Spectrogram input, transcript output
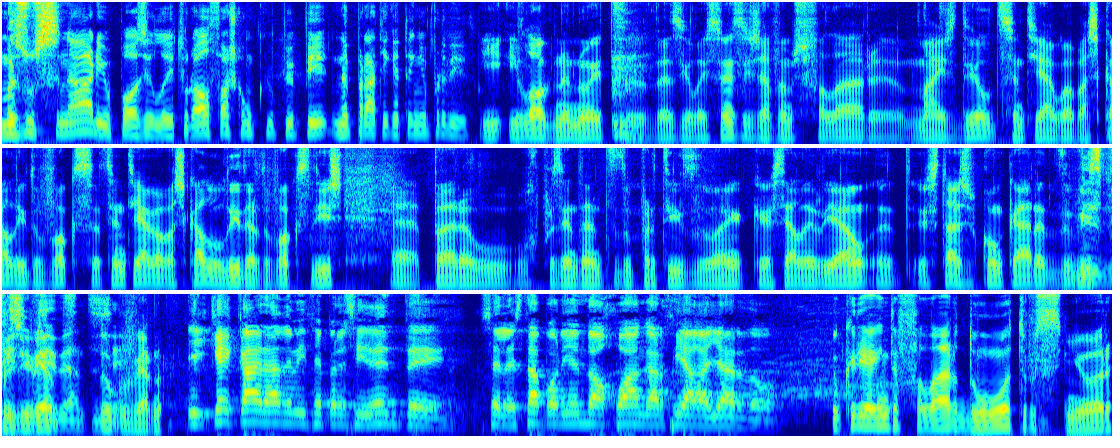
mas o cenário pós-eleitoral faz com que o PP, na prática, tenha perdido. E, e, logo na noite das eleições, e já vamos falar eh, mais dele, de Santiago Abascal e do Vox, Santiago Abascal, o líder do Vox, diz uh, para o, o, representante do partido em Castelo e Leão, uh, estás com cara de vice-presidente vice do sim. governo. E que cara de vice-presidente se le está poniendo a Juan García Gallardo? Eu queria ainda falar de um outro senhor,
